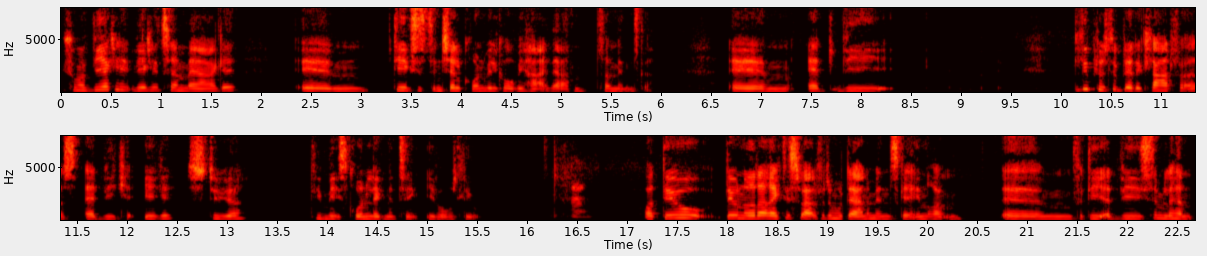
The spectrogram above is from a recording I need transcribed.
vi kommer virkelig, virkelig til at mærke øhm, de eksistentielle grundvilkår, vi har i verden som mennesker. Øhm, at vi lige pludselig bliver det klart for os, at vi kan ikke styre de mest grundlæggende ting i vores liv. Mm. Og det er, jo, det er jo noget, der er rigtig svært for det moderne menneske at indrømme. Øhm, fordi at vi simpelthen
